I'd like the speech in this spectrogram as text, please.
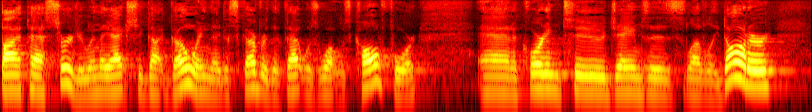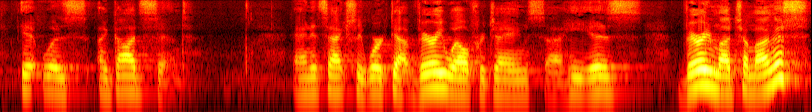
bypass surgery. When they actually got going, they discovered that that was what was called for. And according to James's lovely daughter, it was a godsend. And it's actually worked out very well for James. Uh, he is very much among us.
